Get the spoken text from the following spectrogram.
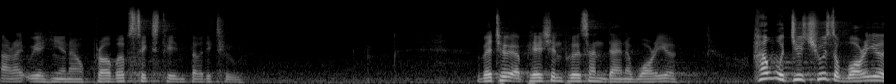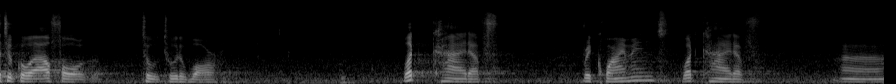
All right, we are here now. Proverbs 16 32. Better a patient person than a warrior. How would you choose a warrior to go out for to, to the war? What kind of requirements? What kind of uh,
